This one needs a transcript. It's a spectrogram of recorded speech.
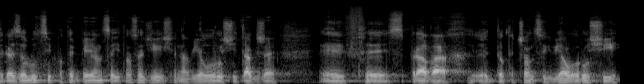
y, rezolucji potępiającej to, co dzieje się na Białorusi, także y, w sprawach dotyczących Białorusi.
